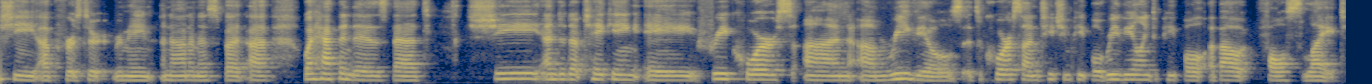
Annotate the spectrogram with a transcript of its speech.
She uh, prefers to remain anonymous, but uh, what happened is that she ended up taking a free course on um, reveals. It's a course on teaching people, revealing to people about false light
